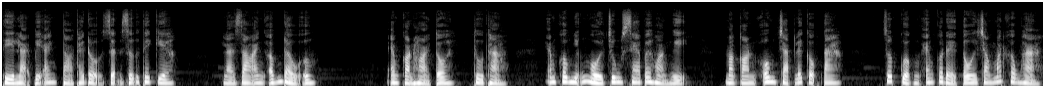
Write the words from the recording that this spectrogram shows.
Thì lại bị anh tỏ thái độ giận dữ thế kia. Là do anh ấm đầu ư? Em còn hỏi tôi, Thu Thảo, em không những ngồi chung xe với Hoàng Nghị mà còn ôm chặt lấy cậu ta. Rốt cuộc em có để tôi trong mắt không hả?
